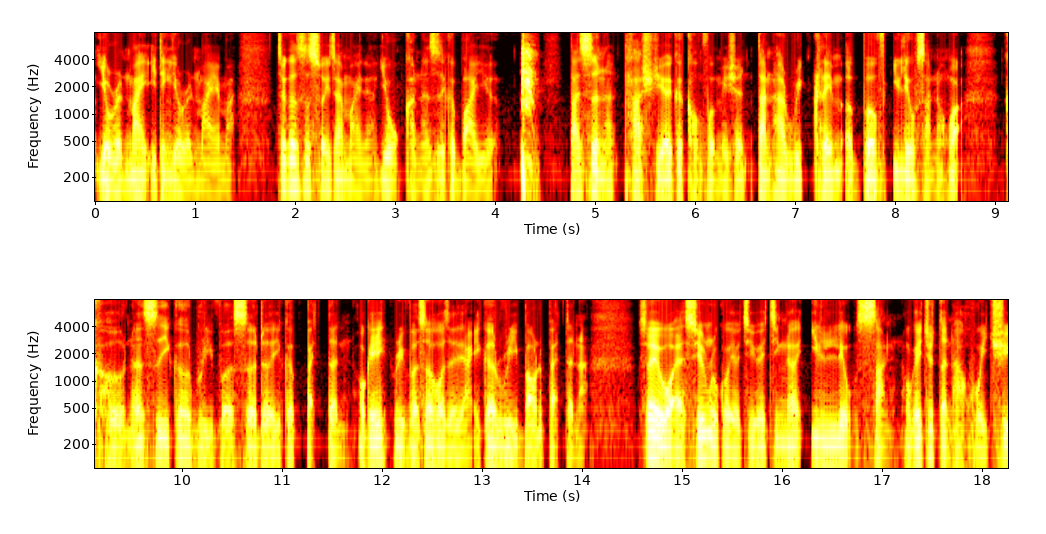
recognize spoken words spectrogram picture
有人卖，一定有人买嘛。这个是谁在买呢？有可能是一个 buyer，但是呢，它需要一个 confirmation，但它 reclaim above 一六三的话，可能是一个 reversal 的一个 pattern，OK，reversal 或者讲一个 rebound pattern 啊。所以我 assume 如果有机会进到一六三，OK，就等它回去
